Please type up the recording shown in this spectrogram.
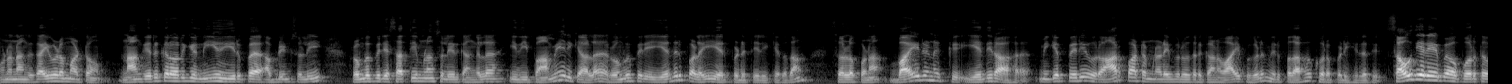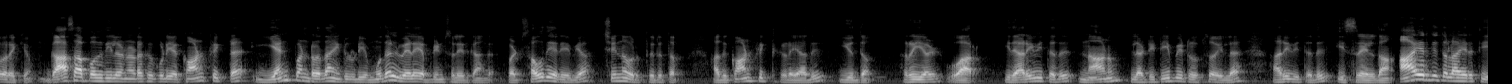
உன்னை நாங்கள் கைவிட மாட்டோம். நாங்கள் இருக்கிற வரைக்கும் நீயும் இருப்ப அப்படின்னு சொல்லி ரொம்ப பெரிய சத்தியம்லாம் சொல்லியிருக்காங்கல்ல இது இப்போ அமெரிக்காவில் ரொம்ப பெரிய எதிர்ப்பலை ஏற்படுத்தி இருக்கிறதாம் சொல்லப்போனால் பைடனுக்கு எதிராக மிகப்பெரிய ஒரு ஆர்ப்பாட்டம் நடைபெறுவதற்கான வாய்ப்புகளும் இருப்பதாக கூறப்படுகிறது. சவுதி அரேபியாவை பொறுத்த வரைக்கும் காசா பகுதியில் நடக்கக்கூடிய கான்ஃப்ளிக்டை என் பண்ணுறது தான் எங்களுடைய முதல் வேலை அப்படின்னு சொல்லியிருக்காங்க. பட் சவுதி அரேபியா சின்ன ஒரு திருத்தம். அது கான்ஃப்ளிக்ட் கிடையாது யுத்தம். ரியல் வார் இது அறிவித்தது நானும் இல்லாட்டி டிபி ட்ரூப்ஸோ இல்லை அறிவித்தது இஸ்ரேல் தான். ஆயிரத்தி தொள்ளாயிரத்தி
